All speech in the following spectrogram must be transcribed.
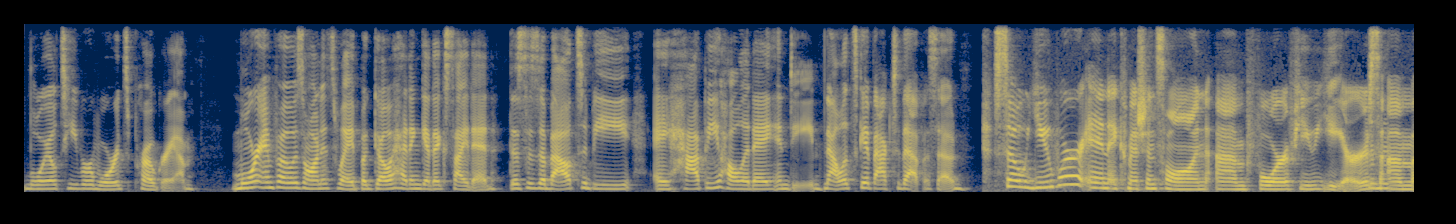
Loyalty Rewards program. More info is on its way, but go ahead and get excited. This is about to be a happy holiday indeed. Now let's get back to the episode. So you were in a commission salon um, for a few years, um,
